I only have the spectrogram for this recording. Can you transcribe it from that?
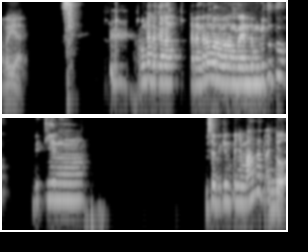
Ngeri ya? Emang kadang-kadang kadang-kadang orang-orang random gitu tuh bikin bisa bikin penyemangat itu anjir. tuh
